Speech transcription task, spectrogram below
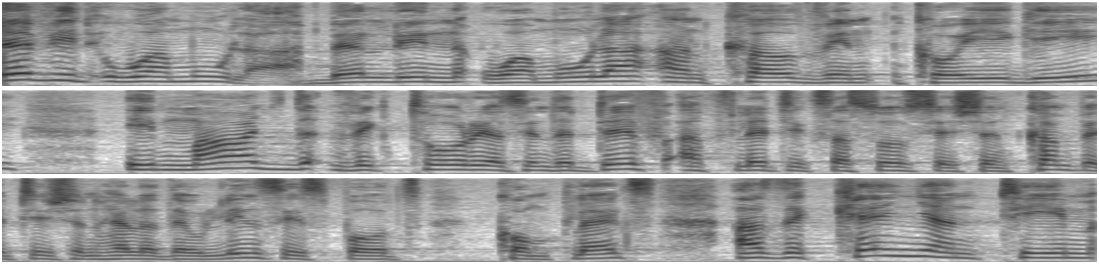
David Wamula, Berlyn Wamula, and Kelvin Koigi emerged victorious in the Deaf Athletics Association competition held at the Ulinzi Sports Complex as the Kenyan team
